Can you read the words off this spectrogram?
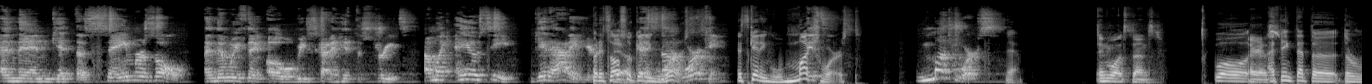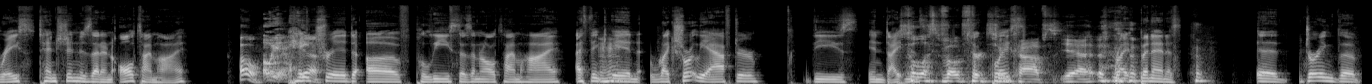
And then get the same result? And then we think, oh, well, we just got to hit the streets. I'm like, AOC, get out of here. But it's also Yeah. getting It's not worse. working. It's getting much It's- worse. much worse. Yeah. In what sense? Well, I. I think that the the race tension is at an all time high. Oh, Oh, yeah. Hatred of police is at an all time high. I think Mhm. in like shortly after these indictments So let's vote for took two place. cops. Yeah. right bananas uh, during the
